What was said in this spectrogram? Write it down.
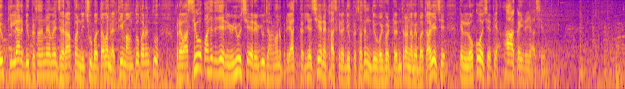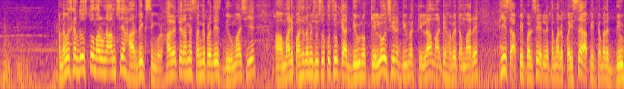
એવું કિલ્લા અને દીવ પ્રશાસનને અમે જરા પણ નીચું બતાવવા નથી માંગતો, પરંતુ પ્રવાસીઓ પાસે જે રિવ્યૂ છે રિવ્યૂ જાણવાનો પ્રયાસ કરીએ છીએ અને ખાસ કરીને દીવ પ્રશાસન, દીવ વહીવટ તંત્રને અમે બતાવીએ છીએ કે લોકો છે તે આ કહી રહ્યા છે. નમસ્કાર દોસ્તો, મારું નામ છે હાર્દિક સિંગોળ હાલ અત્યારે અમે સંઘ પ્રદેશ દીવમાં છીએ. મારી પાસે તમે જોઈ શકો છો કે આ દીવનો કિલ્લો છે અને દીવના કિલ્લા માટે હવે તમારે ફીસ આપવી પડશે એટલે તમારે પૈસા આપીને તમારે દીવ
